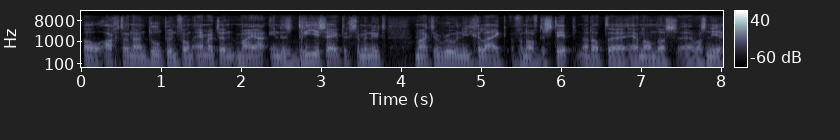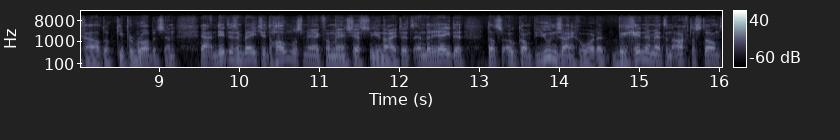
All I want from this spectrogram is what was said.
al achter na een doelpunt van Emerton. Maar ja, in de 73ste minuut maakte Rooney gelijk vanaf de stip... nadat uh, Hernandez uh, was neergehaald door keeper Robertson. Ja, en dit is een beetje het handelsmerk van Manchester United... en de reden dat ze ook kampioen zijn geworden. Beginnen met een achterstand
